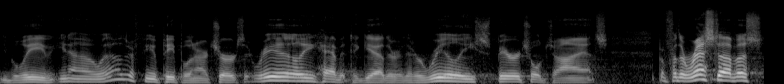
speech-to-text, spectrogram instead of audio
You believe, you know, well, there's a few people in our church that really have it together, that are really spiritual giants. But for the rest of us,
